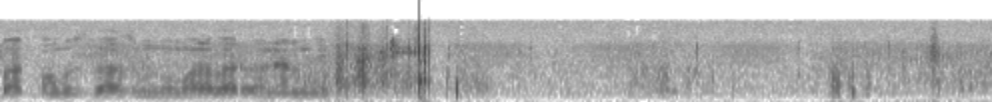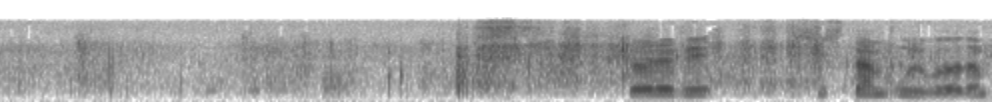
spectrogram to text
bakmamız lazım. Numaralar önemli. Şöyle bir sistem uyguladım.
